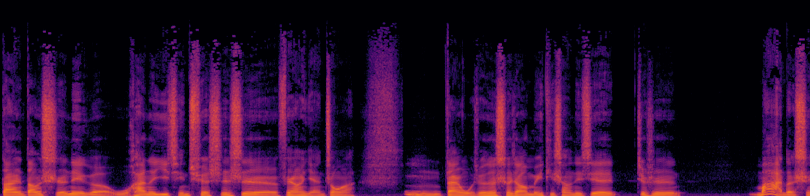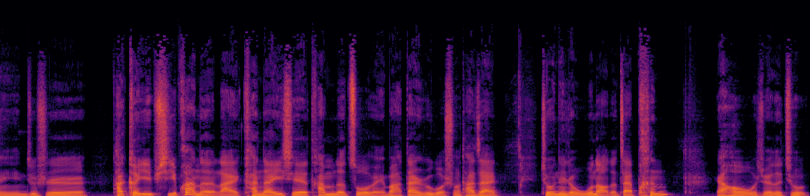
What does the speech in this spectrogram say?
当然，当时那个武汉的疫情确实是非常严重啊，嗯，但是我觉得社交媒体上那些就是骂的声音，就是他可以批判的来看待一些他们的作为吧。但是如果说他在就那种无脑的在喷，然后我觉得就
